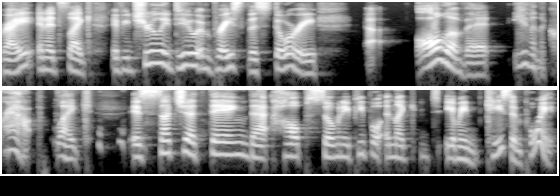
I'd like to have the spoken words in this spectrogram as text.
right? And it's like if you truly do embrace the story, all of it, even the crap, like is such a thing that helps so many people. And like, I mean, case in point,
